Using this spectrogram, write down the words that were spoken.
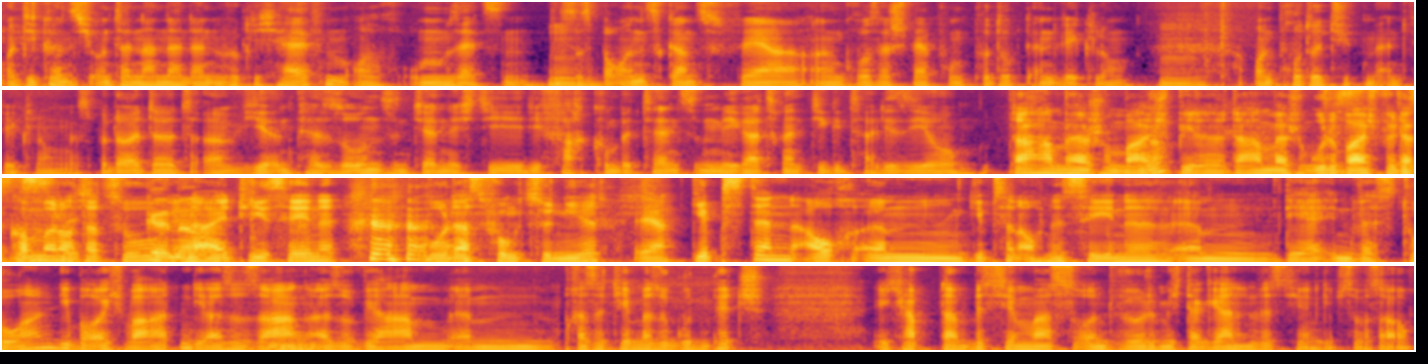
Und die können sich untereinander dann wirklich helfen, auch umsetzen. Das mhm. ist bei uns ganz schwer ein großer Schwerpunkt Produktentwicklung mhm. und Prototypenentwicklung. Das bedeutet, äh, wir in Person sind ja nicht die, die Fachkompetenz im Megatrend Digitalisierung. Da haben wir ja schon Beispiele, ja? da haben wir schon gute Beispiele, da kommen wir noch dazu genau. in der IT-Szene, wo das funktioniert. Ja. Gibt es denn auch, ähm, gibt's denn auch eine Szene ähm, der Investoren, die bei euch warten, die also sagen, mhm. also wir haben, ähm, präsentieren wir so einen guten Pitch, ich habe da ein bisschen was und würde mich da gerne investieren. Gibt es sowas auch?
